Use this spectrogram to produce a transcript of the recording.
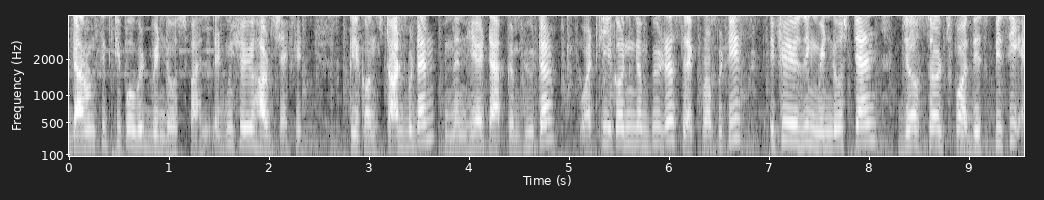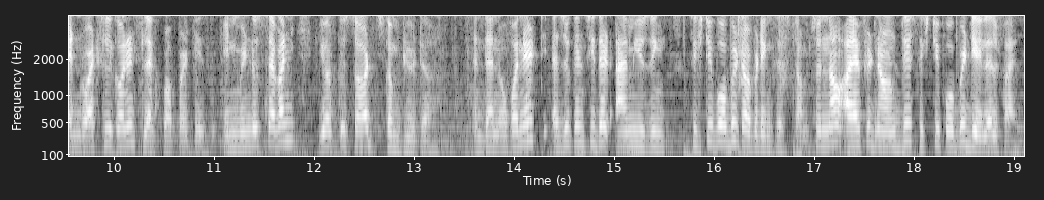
download 64-bit Windows file. Let me show you how to check it. Click on Start button and then here tap Computer. Right click on Computer, select Properties. If you're using Windows 10, just search for this PC and right click on it, select Properties. In Windows 7, you have to search Computer and then open it. As you can see that I'm using 64-bit operating system. So now I have to download this 64-bit DLL file.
